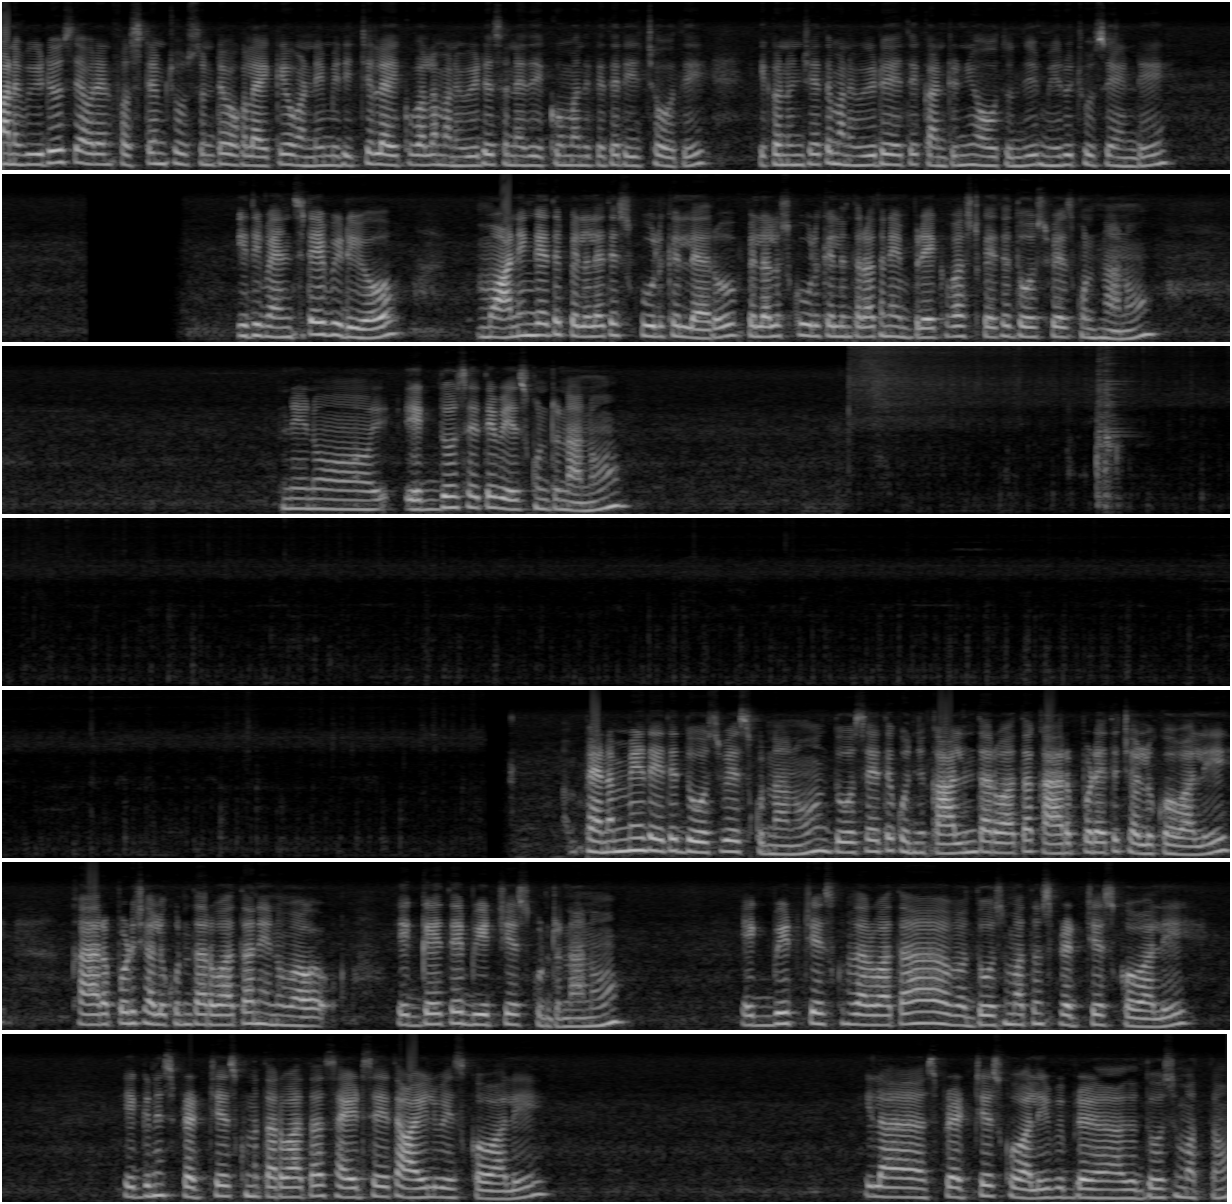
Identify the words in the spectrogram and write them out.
మన వీడియోస్ ఎవరైనా ఫస్ట్ టైం చూస్తుంటే ఒక లైక్ ఇవ్వండి. మీరు ఇచ్చే లైక్ వల్ల మన వీడియోస్ అనేది ఎక్కువ మందికి అయితే రీచ్ అవుతాయి. ఇక్కడ నుంచి అయితే మన వీడియో అయితే కంటిన్యూ అవుతుంది. మీరు చూసేయండి. ఇది వెన్స్డే వీడియో మార్నింగ్ అయితే పిల్లలు అయితే స్కూల్కి వెళ్ళారు పిల్లలు స్కూల్కి వెళ్ళిన తర్వాత నేను బ్రేక్ఫాస్ట్కి అయితే దోశ వేసుకుంటున్నాను. నేను ఎగ్ దోశ అయితే వేసుకుంటున్నాను. పెనం మీద అయితే దోశ వేసుకున్నాను. దోశ అయితే కొంచెం కాలిన తర్వాత కారపొడి అయితే చల్లుకోవాలి. కారపొడి చల్లుకున్న తర్వాత నేను ఎగ్ అయితే బీట్ చేసుకుంటున్నాను. ఎగ్ బీట్ చేసుకున్న తర్వాత దోశ మొత్తం స్ప్రెడ్ చేసుకోవాలి. ఎగ్ని స్ప్రెడ్ చేసుకున్న తర్వాత సైడ్స్ అయితే ఆయిల్ వేసుకోవాలి. ఇలా స్ప్రెడ్ చేసుకోవాలి దోశ మొత్తం.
